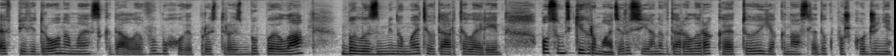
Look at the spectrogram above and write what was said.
FPV-дронами скидали вибухові пристрої з БПЛА, били з мінометів та артилерії. По сумській громаді росіяни вдарили ракетою. Як наслідок пошкоджені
